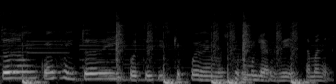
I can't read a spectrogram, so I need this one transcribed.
todo un conjunto de hipótesis que podemos formular de esta manera.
